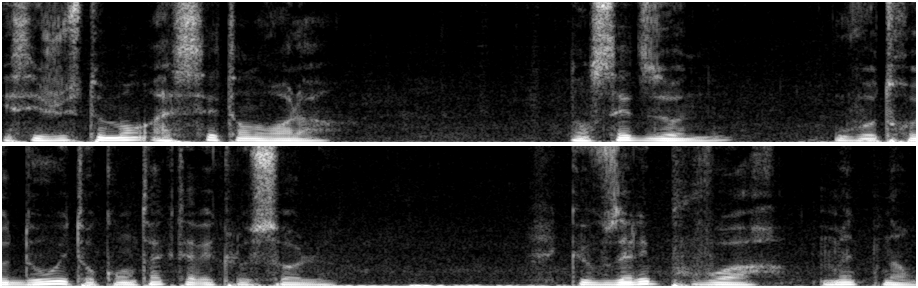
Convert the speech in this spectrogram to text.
Et c'est justement à cet endroit-là, dans cette zone, où votre dos est au contact avec le sol, que vous allez pouvoir maintenant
